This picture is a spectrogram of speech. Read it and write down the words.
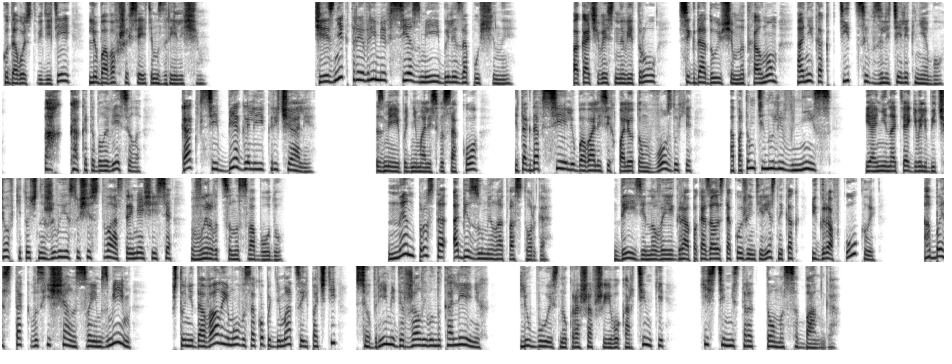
к удовольствию детей, любовавшихся этим зрелищем. Через некоторое время все змеи были запущены. Покачиваясь на ветру, всегда дующим над холмом, они, как птицы, взлетели к небу. Ах, как это было весело! Как все бегали и кричали! Змеи поднимались высоко, и тогда все любовались их полетом в воздухе, а потом тянули вниз, и они натягивали бечевки, точно живые существа, стремящиеся вырваться на свободу. Нэн просто обезумела от восторга. Дейзи новая игра показалась такой же интересной, как игра в куклы, а Бесс так восхищалась своим змеем, что не давала ему высоко подниматься и почти все время держала его на коленях, любуясь на украшавшие его картинки кисти мистера Томаса Банга.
